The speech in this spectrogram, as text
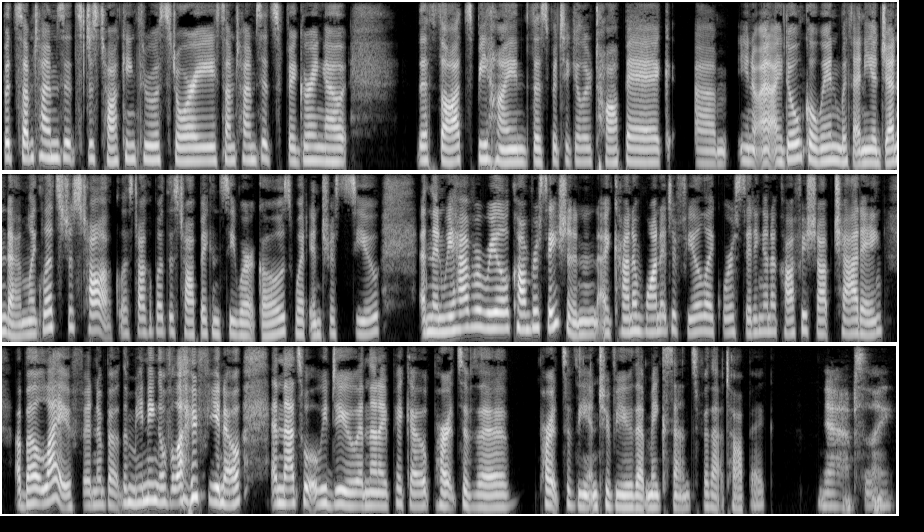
But sometimes it's just talking through a story. Sometimes it's figuring out the thoughts behind this particular topic um, you know, I don't go in with any agenda. I'm like, let's just talk. Let's talk about this topic and see where it goes, what interests you. And then we have a real conversation. And I kind of want it to feel like we're sitting in a coffee shop chatting about life and about the meaning of life, you know, and that's what we do. And then I pick out parts of the parts of the interview that make sense for that topic. Yeah, absolutely.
